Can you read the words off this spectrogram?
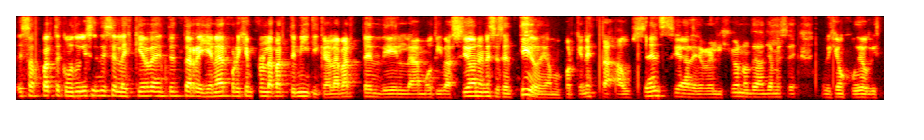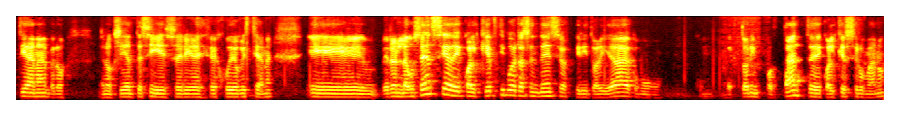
esas partes, como tú dices, dice la izquierda intenta rellenar, por ejemplo, la parte mítica, la parte de la motivación en ese sentido, digamos, porque en esta ausencia de religión, no llámese religión judeo-cristiana, pero en Occidente sí sería judeo-cristiana, eh, pero en la ausencia de cualquier tipo de trascendencia o espiritualidad como, como vector importante de cualquier ser humano,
